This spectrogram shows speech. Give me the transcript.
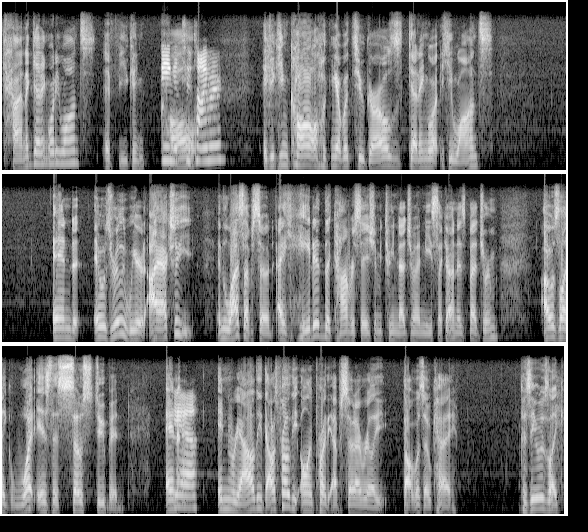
kind of getting what he wants if you can Being call, a two timer. if you can call hooking up with two girls getting what he wants. And it was really weird. I actually in the last episode, I hated the conversation between Nejima and Nisaka in his bedroom. I was like, "What is this? So stupid." And Yeah. In reality, that was probably the only part of the episode I really thought was okay. Because he was like,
